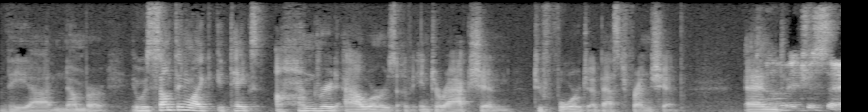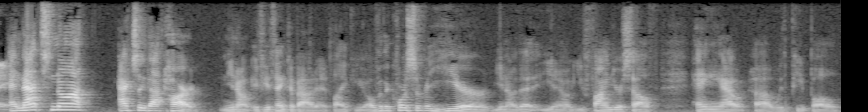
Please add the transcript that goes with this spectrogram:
the uh, number? It was something like it takes a hundred hours of interaction to forge a best friendship, and oh, interesting. And that's not actually that hard, you know, if you think about it. Like over the course of a year, you know that you know you find yourself hanging out uh, with people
